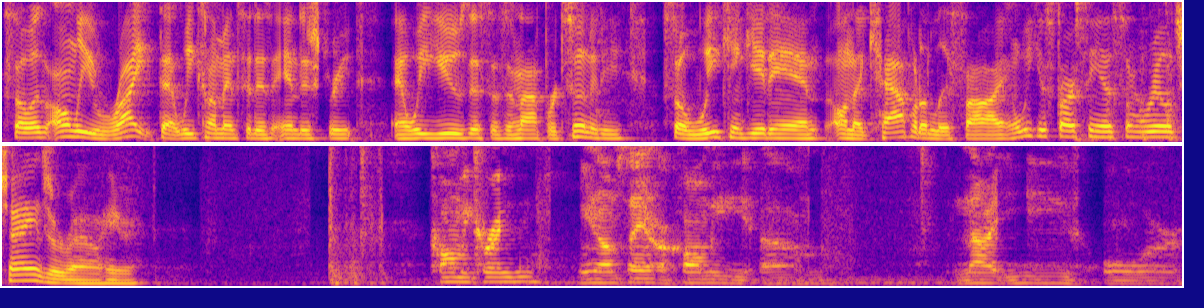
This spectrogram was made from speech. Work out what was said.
So it's only right that we come into this industry and we use this as an opportunity so we can get in on the capitalist side and we can start seeing some real change around here. call me crazy, you know what I'm saying, or call me um, naive or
